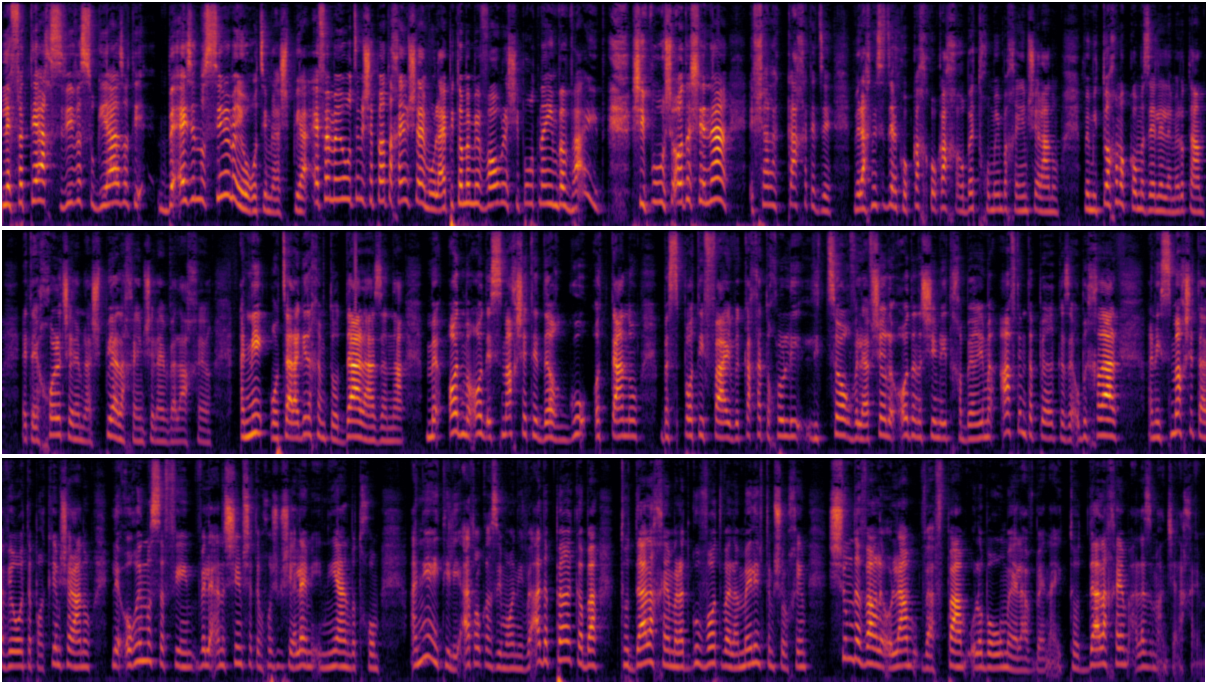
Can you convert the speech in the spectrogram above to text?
לפתח סביב הסוגיה הזאת באיזה נושאים הם היו רוצים להשפיע, איפה הם היו רוצים לשפר את החיים שלהם, אולי פתאום הם יבואו לשיפור תנאים בבית, שיפור שעות השינה. אפשר לקחת את זה ולהכניס את זה לכל כך כל כך הרבה תחומים בחיים שלנו, ומתוך המקום הזה ללמד אותם את היכולת שלהם להשפיע על החיים שלהם ועל האחר. אני רוצה להגיד לכם תודה על ההאזנה, מאוד מאוד אשמח שתדרגו אותנו בספוטיפיי, וככה תוכלו ליצור ולאפשר לעוד אנשים להתחבר. אם אהבתם את הפרק הזה, או בכלל, אני אשמח שתעבירו את הפרקים שלנו להורים נוספים ולאנשים שאתם חושבים שיהיה להם עניין בתחום. אני הייתי ליאת רוקר זימוני, ועד הפרק הבא, תודה לכם על התגובות ועל המיילים שאתם שולחים. שום דבר לעולם ואף פעם הוא לא ברור מאליו בעיניי. תודה לכם על הזמן שלכם.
